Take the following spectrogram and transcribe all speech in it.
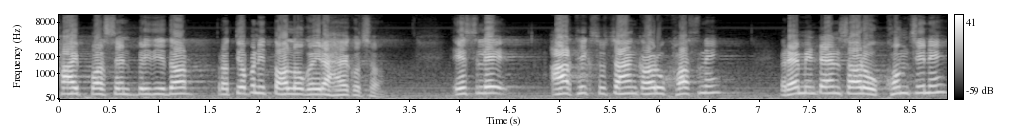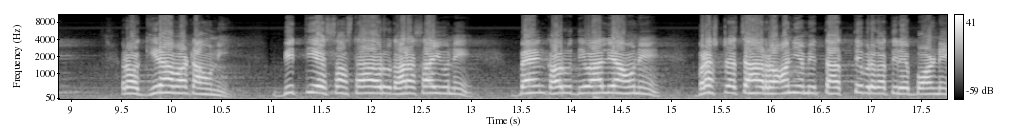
फाइभ पर्सेन्ट वृद्धि दर र त्यो पनि तल्लो गइरहेको छ। यसले आर्थिक सूचाङ्कहरू खस्ने रेमिटेन्सहरू खोम्चिने र गिरावट आउने वित्तीय संस्थाहरू धराशायी हुने ब्याङ्कहरू दिवालिया हुने भ्रष्टाचार र अनियमितता तीव्र गतिले बढ्ने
